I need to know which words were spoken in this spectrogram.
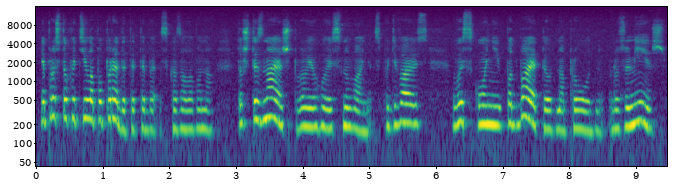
Я просто хотіла попередити тебе, сказала вона. Тож ти знаєш про його існування. Сподіваюсь, ви з коні подбаєте одна про одну, розумієш?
